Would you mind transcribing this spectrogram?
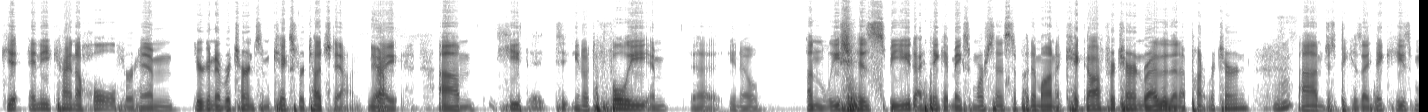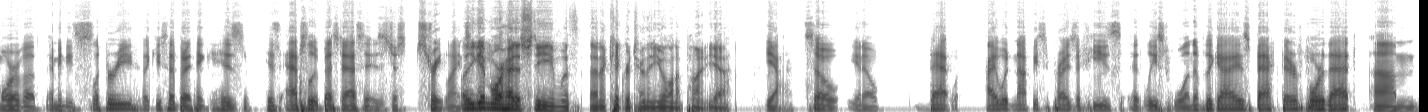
get any kind of hole for him, you're going to return some kicks for touchdown, Yeah. right? Um, he, to, you know, to fully, um, uh, you know, unleash his speed, I think it makes more sense to put him on a kickoff return rather than a punt return, Mhm. um, just because I think he's more of a. I mean, he's slippery, like you said, but I think his his absolute best asset is just straight line. well, you get more head of steam with on a kick return than you will on a punt. Yeah. Yeah. So, you know, that I would not be surprised if he's at least one of the guys back there for that. Um,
